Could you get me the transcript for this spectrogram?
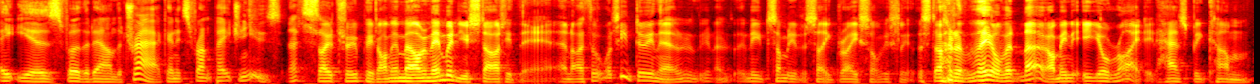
eight years further down the track, and it's front page news. That's so true, Peter. I remember, I remember when you started there, and I thought, what's he doing there? You know, they need somebody to say grace, obviously, at the start of the meal. But no, I mean, you're right. It has become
